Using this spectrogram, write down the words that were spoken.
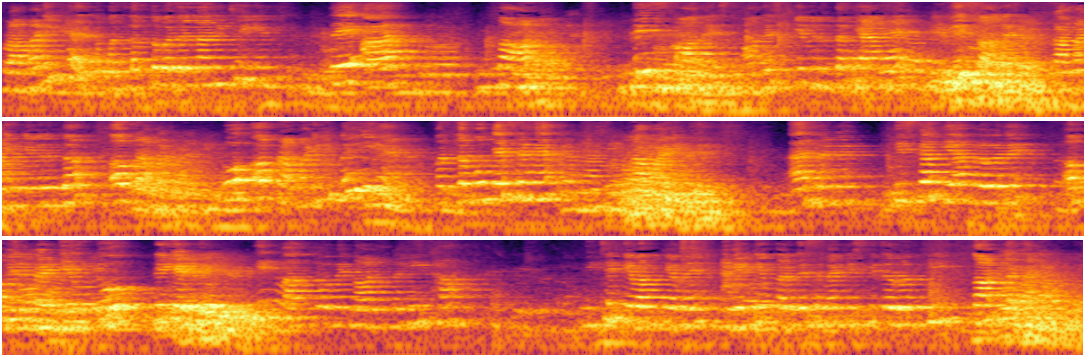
प्रामाणिक है तो मतलब तो बदलना नहीं चाहिए। They are not dishonest honest के विरुद्ध क्या है? डिसऑनेस्ट प्रामाणिक के विरुद्ध अप्रामाणिक। वो अप्रामाणिक नहीं है। मतलब वो कैसे है? प्रामाणिक है। इसका क्या लोगों ने अफर्मेटिव टू नेगेटिव इन वाक्यों में नॉट नहीं था। नीचे के वाक्य में नेगेटिव करते समय किसकी ज़रूरत थी? नॉट लगाने की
